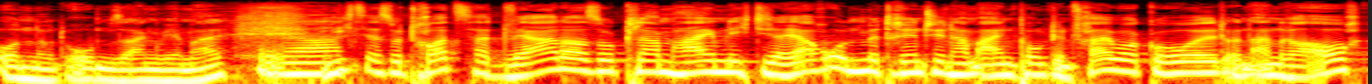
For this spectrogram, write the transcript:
unten und oben, sagen wir mal. Ja. Nichtsdestotrotz hat Werder so klammheimlich, die da ja auch unten mit drinstehen, haben einen Punkt in Freiburg geholt und andere auch.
